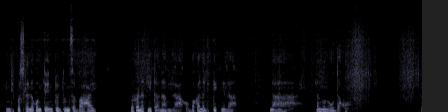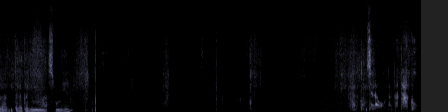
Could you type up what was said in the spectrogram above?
Hindi pa sila nakontento dun sa bahay. Baka nakita na nila ako. Baka na-detect nila na nanonood ako. Grabe talaga ng mga aswang na yan. Nandun sila oh, nagtatago.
